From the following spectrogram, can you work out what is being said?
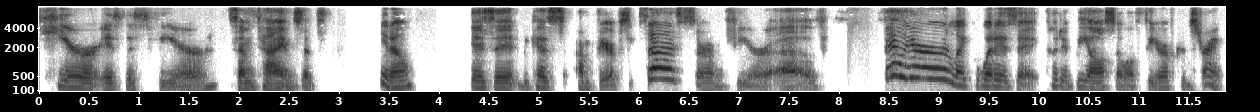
here is this fear sometimes of, you know, is it because I'm fear of success or I'm fear of failure? Like, what is it? Could it be also a fear of constraint,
